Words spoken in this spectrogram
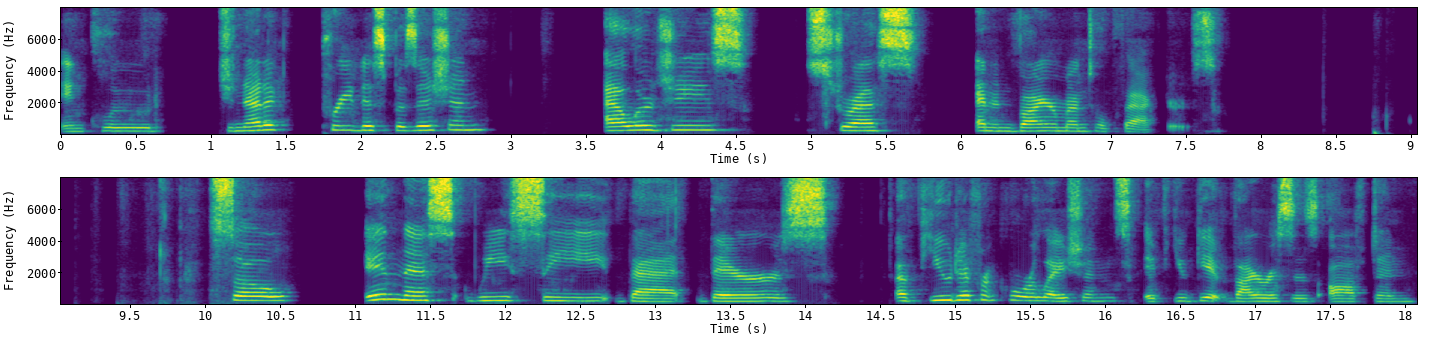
include genetic predisposition, allergies, stress, and environmental factors. So, in this, we see that there's a few different correlations. If you get viruses often,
